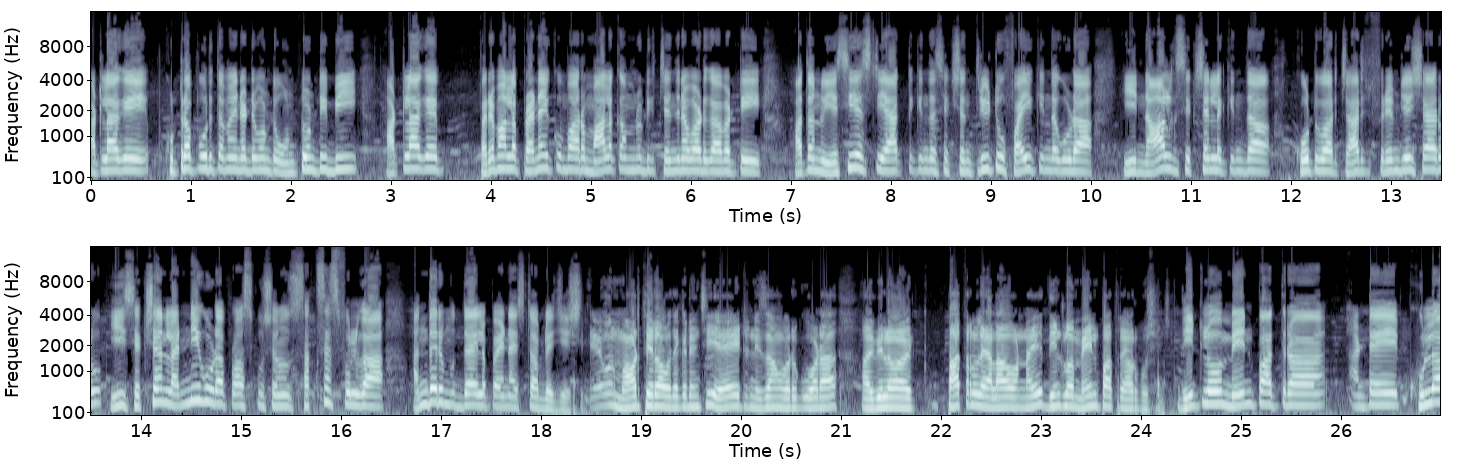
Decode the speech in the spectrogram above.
అట్లాగే కుట్రపూరితమైనటువంటి ఒంటొంటి బి అట్లాగే పరిమళ ప్రణయ్ కుమార్ మాల కమ్యూనిటీకి చెందినవాడు కాబట్టి అతను ఎస్సీ ఎస్టీ యాక్ట్ కింద సెక్షన్ త్రీ టు ఫైవ్ కింద కూడా ఈ నాలుగు సెక్షన్ల కింద కోర్టు వారు ఛార్జ్ ఫ్రేమ్ చేశారు. ఈ సెక్షన్లు అన్నీ కూడా ప్రాసిక్యూషన్ సక్సెస్ఫుల్గా అందరి ముద్దాయిల పైన ఎస్టాబ్లిష్ చేసింది. ఏవన్ మారుతీరావు దగ్గర నుంచి ఏ ఐటి నిజాం వరకు కూడా వీళ్ళ పాత్రలు ఎలా ఉన్నాయి? దీంట్లో మెయిన్ పాత్ర ఎవరు పోషించారు? దీంట్లో మెయిన్ పాత్ర అంటే కుల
